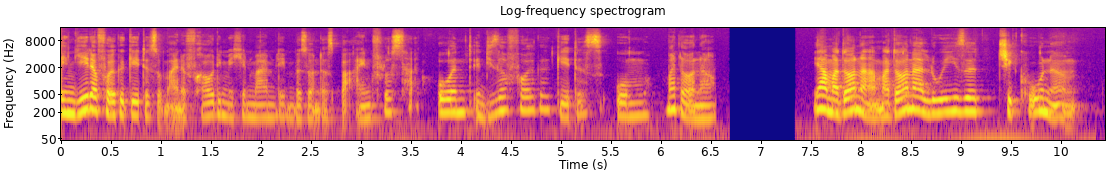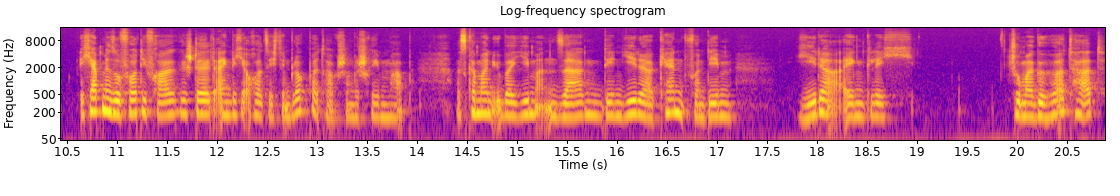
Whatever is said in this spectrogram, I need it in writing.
in jeder Folge geht es um eine Frau, die mich in meinem Leben besonders beeinflusst hat. Und in dieser Folge geht es um Madonna. Ja, Madonna, Madonna Luise Ciccone. Ich habe mir sofort die Frage gestellt, eigentlich auch als ich den Blogbeitrag schon geschrieben habe, was kann man über jemanden sagen, den jeder kennt, von dem jeder eigentlich schon mal gehört hat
